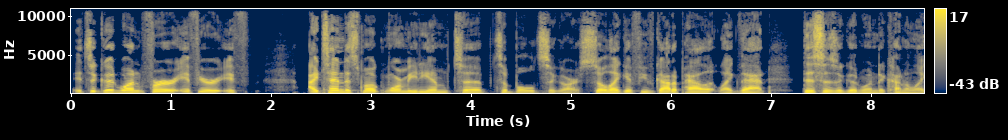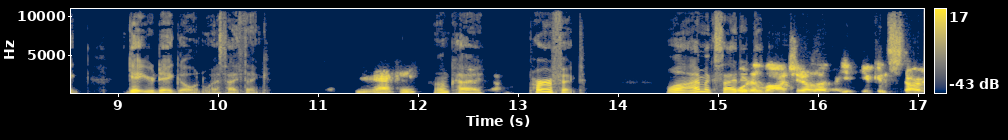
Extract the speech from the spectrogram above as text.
it's a good one for if you're if. I tend to smoke more medium to to bold cigars. So like if you've got a palate like that, this is a good one to kind of like get your day going with. I think. Exactly. Okay. Perfect. Well, I'm excited. Or to to- launch, you know, look, you, you can start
